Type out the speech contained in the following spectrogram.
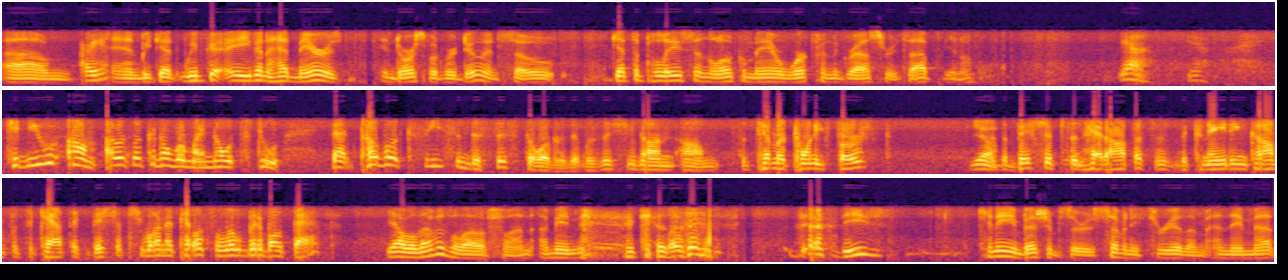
Um, Are you? and we get we've got, even had mayors endorse what we're doing. So get the police and the local mayor work from the grassroots up. You know. Yeah, yeah. Can you? Um, I was looking over my notes too. that public cease and desist order that was issued on um, September 21st. Yeah. The bishops and head offices, of the Canadian Conference of Catholic Bishops. You want to tell us a little bit about that? Yeah, well, that was a lot of fun. I mean, because these Canadian bishops, there's 73 of them, and they met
